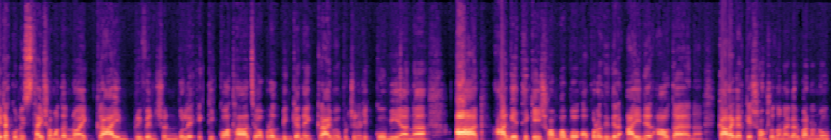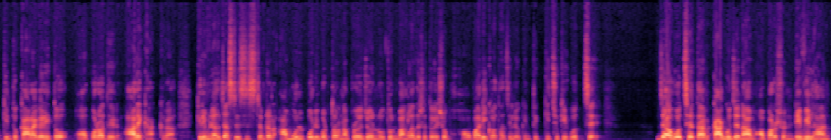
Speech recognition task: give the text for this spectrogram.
এটা কোনো স্থায়ী সমাধান নয়। ক্রাইম প্রিভেনশন বলে একটি কথা আছে, অপরাধ বিজ্ঞানে ক্রাইম অপরচুনিটি কমিয়ে আনা আর আগে থেকেই সম্ভাব্য অপরাধীদের আইনের আওতায় আনা। কারাগারকে সংশোধনাগার বানানো, কিন্তু কারাগারই তো অপরাধের আরেক আকরা ক্রিমিনাল জাস্টিস সিস্টেমটার আমূল পরিবর্তন আনা প্রয়োজন। নতুন বাংলাদেশে তো এসব হবারই কথা ছিল, কিন্তু কিছু কি হচ্ছে? যা হচ্ছে তার কাগজে নাম অপারেশন ডেভিল হান্ট।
